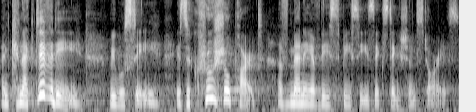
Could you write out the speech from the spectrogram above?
And connectivity, we will see, is a crucial part of many of these species' extinction stories.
